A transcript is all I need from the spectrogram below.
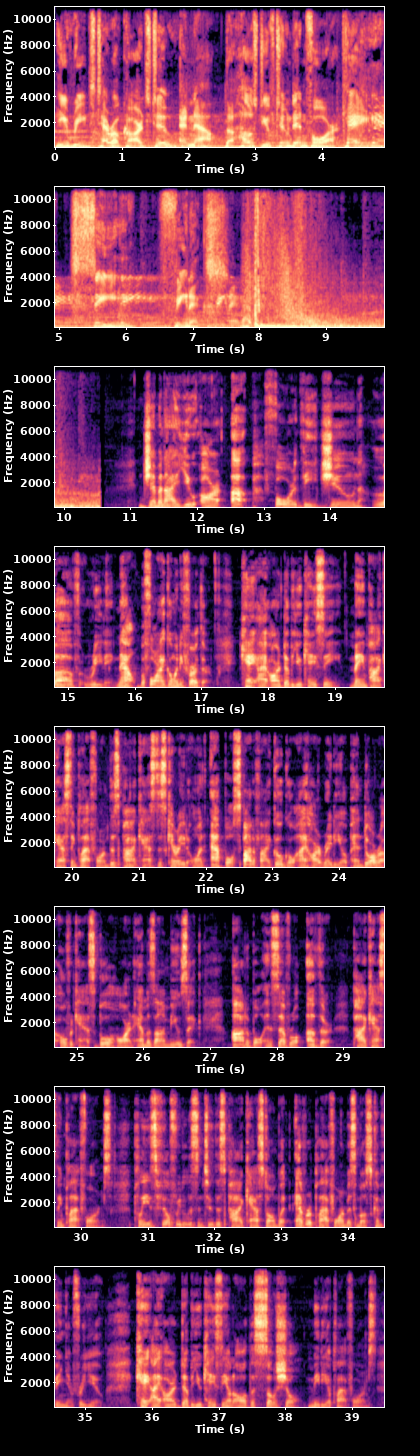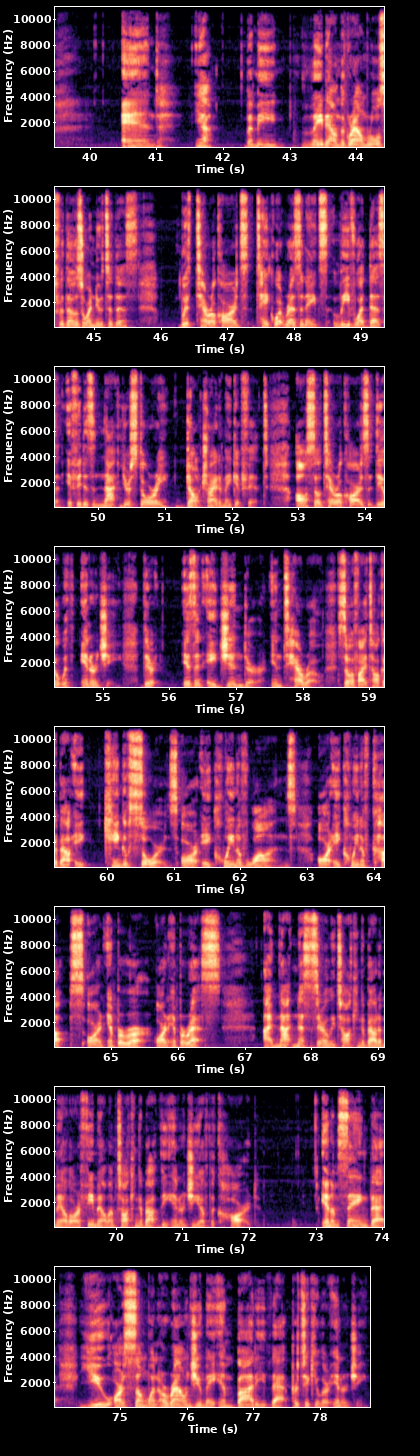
He reads tarot cards too. And now, the host you've tuned in for, KC Phoenix. Gemini, you are up for the June love reading. Now, before I go any further, KIRWKC, main podcasting platform. This podcast is carried on Apple, Spotify, Google, iHeartRadio, Pandora, Overcast, Bullhorn, Amazon Music, Audible, and several other podcasting platforms. Please feel free to listen to this podcast on whatever platform is most convenient for you. KIRWKC on all the social media platforms. And yeah, let me lay down the ground rules for those who are new to this. With tarot cards, take what resonates, leave what doesn't. If it is not your story, don't try to make it fit. Also, tarot cards deal with energy. There isn't a gender in tarot. So if I talk about a King of Swords or a Queen of Wands or a Queen of Cups or an Emperor or an Empress, I'm not necessarily talking about a male or a female. I'm talking about the energy of the card. And I'm saying that you or someone around you may embody that particular energy.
